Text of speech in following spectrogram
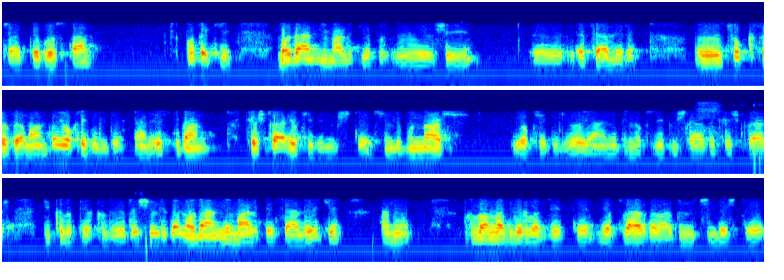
Caddebostan buradaki modern mimarlık yapı, e, şeyi e, eserleri e, çok kısa zamanda yok edildi. Yani eskiden köşkler yok edilmişti. Şimdi bunlar yok ediliyor. Yani 1970'lerde köşkler yıkılıp yakılıyordu. Şimdi de modern mimarlık eserleri ki hani kullanılabilir vaziyette yapılar da var. Bunun içinde işte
